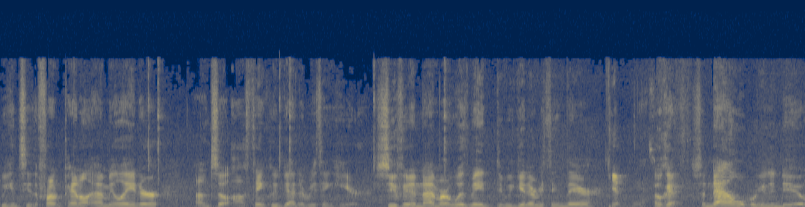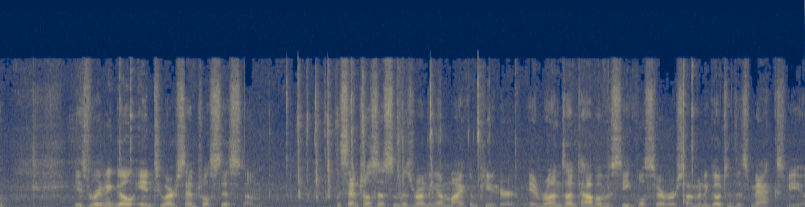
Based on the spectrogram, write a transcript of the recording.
We can see the front panel emulator. And so I think we've got everything here. Sufyan and Naima are with me. Did we get everything there? Yeah. Okay, so now what we're going to do is we're going to go into our central system. The central system is running on my computer. It runs on top of a SQL server, so I'm going to go to this MaxView.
